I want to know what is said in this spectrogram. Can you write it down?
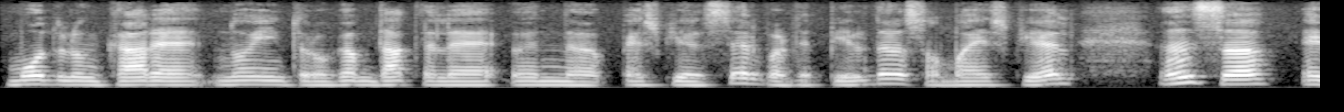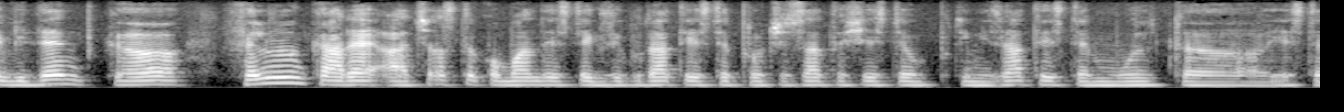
modul în care noi interogăm datele în uh, SQL Server, de pildă, sau MySQL, însă, evident că felul în care această comandă este executată, este procesată și este optimizată este mult, uh, este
